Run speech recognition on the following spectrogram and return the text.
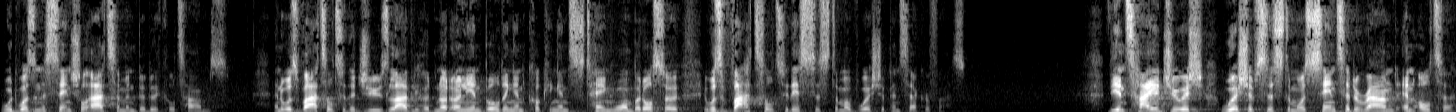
Wood was an essential item in biblical times. And it was vital to the Jews' livelihood, not only in building and cooking and staying warm, but also it was vital to their system of worship and sacrifice. The entire Jewish worship system was centered around an altar,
